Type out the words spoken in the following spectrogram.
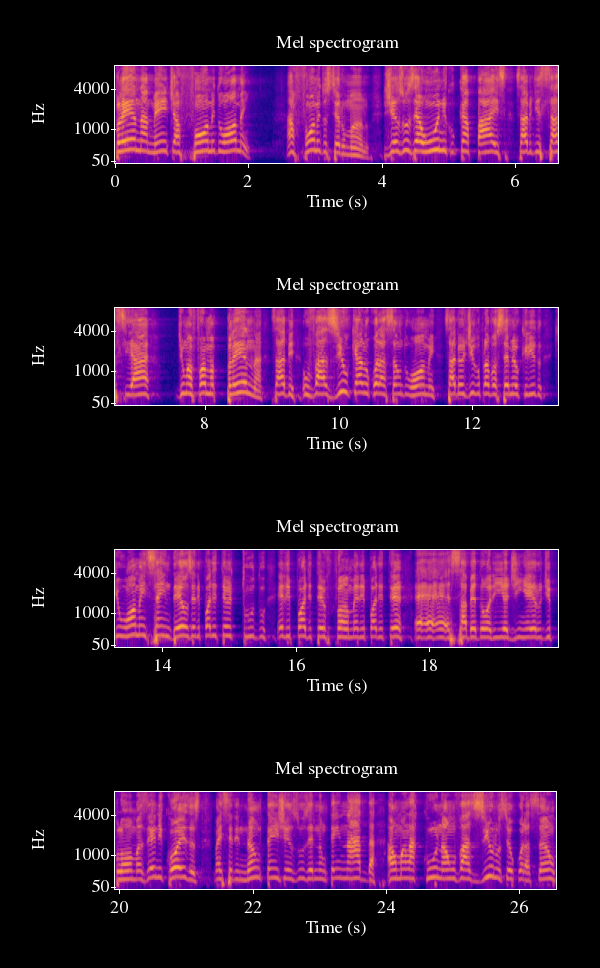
plenamente a fome do homem. a fome do ser humano. Jesus é o único capaz, sabe, de saciar de uma forma plena, sabe? O vazio que há no coração do homem, sabe? Eu digo para você, meu querido, que o homem sem Deus, ele pode ter tudo, ele pode ter fama, ele pode ter é, é, é, sabedoria, dinheiro, diplomas, N coisas, mas se ele não tem Jesus, ele não tem nada. Há uma lacuna, há um vazio no seu coração.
